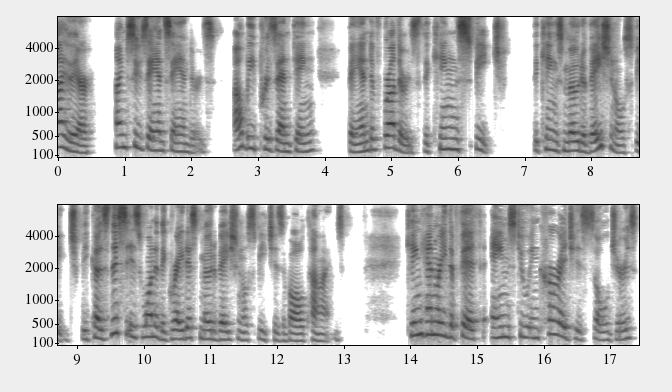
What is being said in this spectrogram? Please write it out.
Hi there, I'm Suzanne Sanders. I'll be presenting Band of Brothers, the King's Speech, the King's motivational speech, because this is one of the greatest motivational speeches of all times. King Henry V aims to encourage his soldiers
